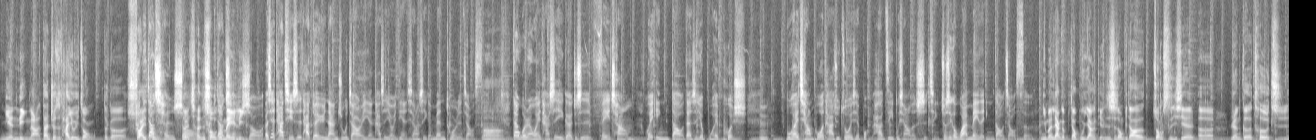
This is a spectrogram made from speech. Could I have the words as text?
年龄啦，但就是他有一种那个帅，比较成熟，对，成熟的魅力。而且他其实他对于男主角而言，他是有一点像是一个 mentor 的角色。嗯，但我认为他是一个就是非常会引导，但是又不会 push，嗯，不会强迫他去做一些不他自己不想要的事情，就是一个完美的引导角色。你们两个比较不一样的点是，始终比较重视一些。呃，人格特质，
